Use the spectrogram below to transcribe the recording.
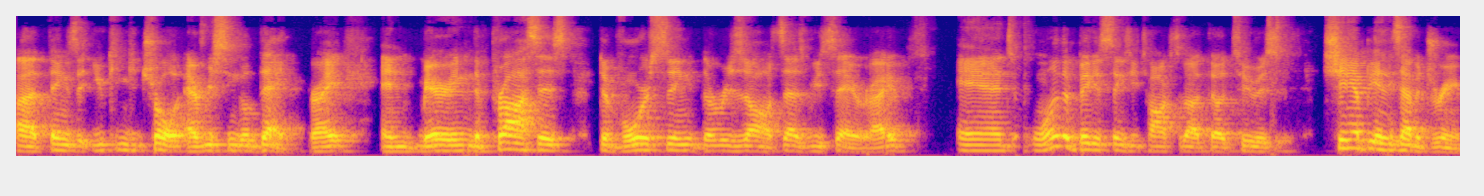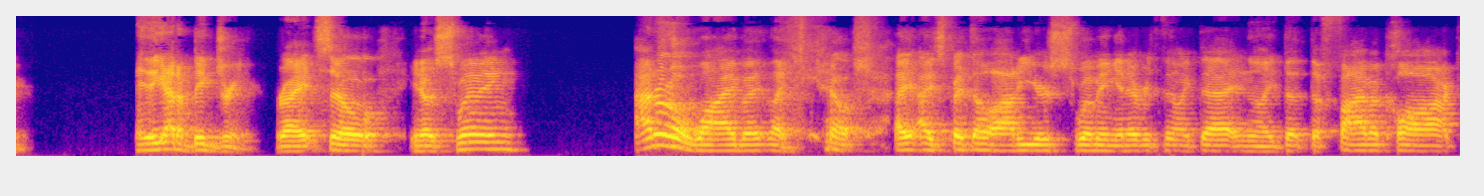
uh, things that you can control every single day, right? And marrying the process, divorcing the results, as we say, right? And one of the biggest things he talks about, though, too, is champions have a dream and they got a big dream, right? So, you know, swimming, I don't know why, but like, you know, I, I spent a lot of years swimming and everything like that. And like the, the five o'clock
